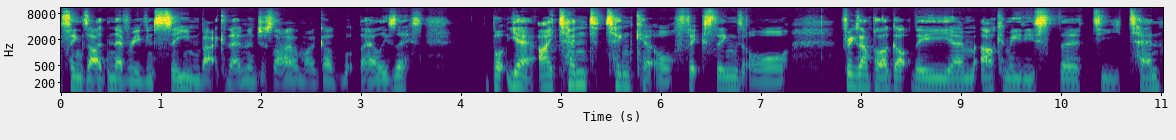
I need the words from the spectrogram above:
things I'd never even seen back then, and just like, oh my god, what the hell is this? But yeah, I tend to tinker or fix things or for example, I got the um, Archimedes 3010.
